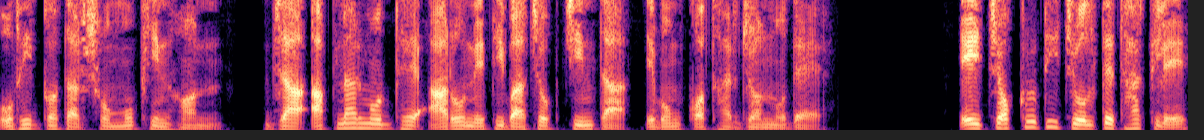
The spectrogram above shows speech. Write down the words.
অভিজ্ঞতার সম্মুখীন হন। যা আপনার মধ্যে আরও নেতিবাচক চিন্তা এবং কথার জন্ম দেয়। এই চক্রটি চলতে থাকলে,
